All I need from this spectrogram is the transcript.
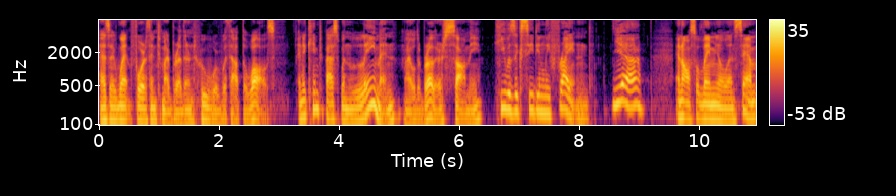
as I went forth into my brethren who were without the walls. And it came to pass when Laman, my older brother, saw me, he was exceedingly frightened. Yeah. And also Lemuel and Sam,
